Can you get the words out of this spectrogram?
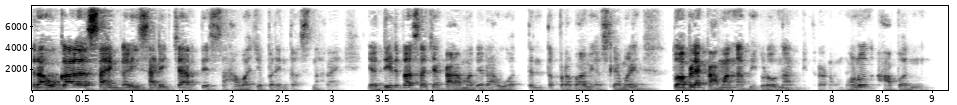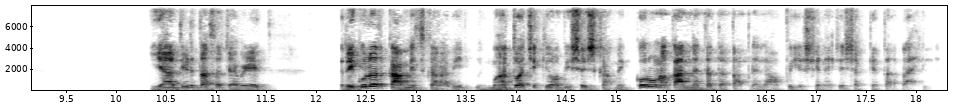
राहू काळ सायंकाळी साडेचार ते सहा वाजेपर्यंत असणार आहे. या दीड तासाच्या काळामध्ये राहू अत्यंत प्रभावी असल्यामुळे तो आपल्या कामांना बिघडवणार मित्रांनो. म्हणून आपण या दीड तासाच्या वेळेत रेग्युलर कामेच करावीत. महत्वाची किंवा विशेष कामे करू नका. अन्यथा त्यात आपल्याला अपयश येण्याची शक्यता राहील.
